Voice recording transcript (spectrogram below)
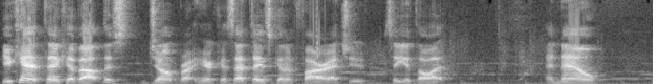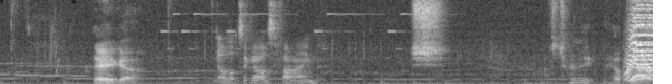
You can't think about this jump right here because that thing's going to fire at you. So you thought. And now, there you go. It looks like I was fine. Shh. I was trying to help you out.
